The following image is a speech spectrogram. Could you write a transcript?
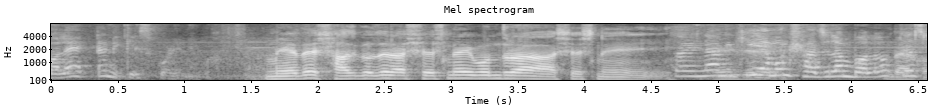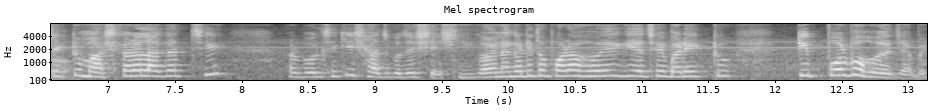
গলায় একটা নেকলেস পরে নেব। মেয়েদের সাজগোজের আর শেষ নেই বন্ধুরা শেষ নেই। তাই না? আমি কি এমন সাজলাম বলো? জাস্ট একটু মাস্কারা লাগাচ্ছি আর বলছে কি সাজগোজের শেষ নেই। গয়নাগাটি তো পরা হয়ে গিয়েছে এবারে একটু টিপ পরবো হয়ে যাবে।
